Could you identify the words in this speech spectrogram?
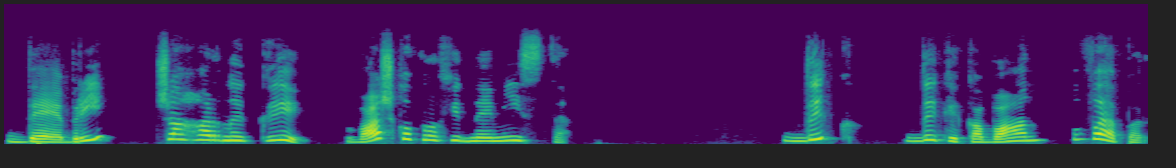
Дебрі чагарники важкопрохідне місце. Дик дикий кабан вепер.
